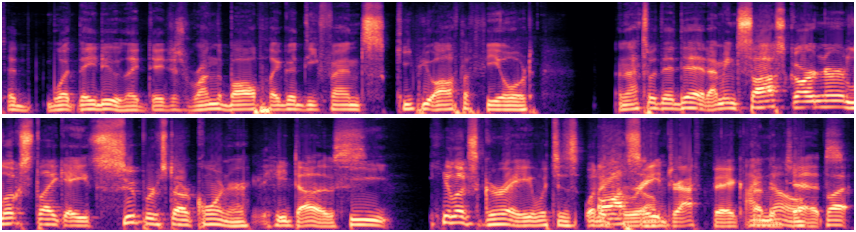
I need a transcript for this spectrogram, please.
to what they do. They they just run the ball, play good defense, keep you off the field, and that's what they did. I mean, Sauce Gardner looks like a superstar corner. he does. He he looks great, which is what a great draft pick by I know, the Jets. but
